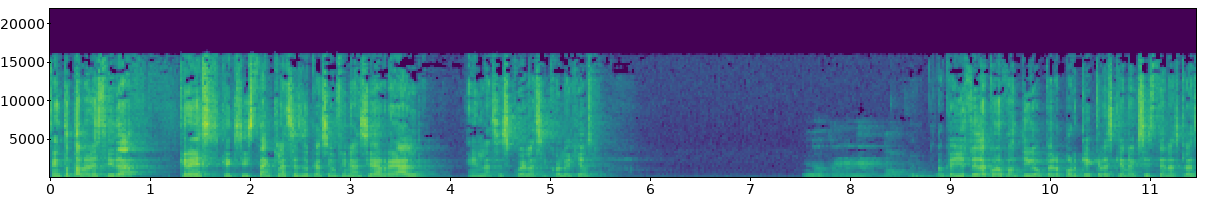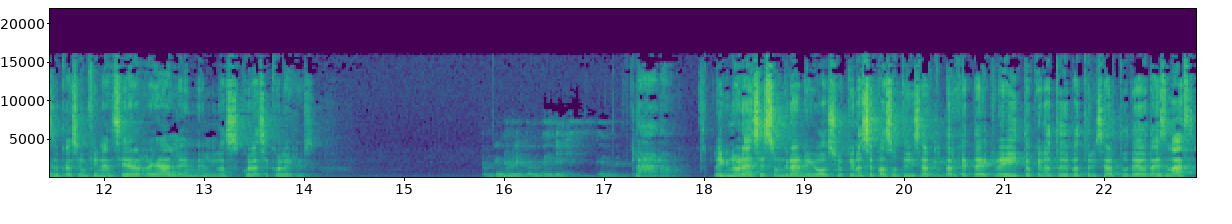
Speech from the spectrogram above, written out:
En total honestidad, ¿crees que existan clases de educación financiera real en las escuelas y colegios? No para nada. No. Ok, yo estoy de acuerdo contigo, pero ¿por qué crees que no existen las clases de educación financiera real en, en las escuelas y colegios? Porque no le conviene el sistema. Claro. La ignorancia es un gran negocio. Que no sepas utilizar tu tarjeta de crédito, que no te sepas utilizar tu deuda. Es más,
